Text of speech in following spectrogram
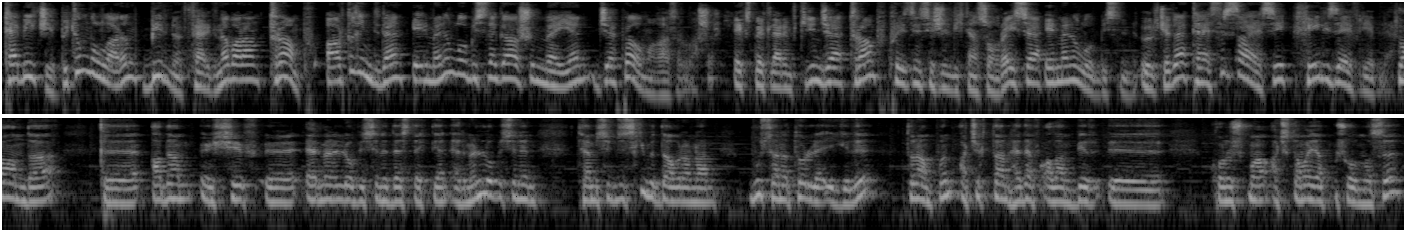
Təbii ki, bütün bunların bir növ fərqinə varan Trump artıq indidən erməni lobbisinə qarşı müəyyən cəbhə almağa hazırlaşır. Ekspertlərin fikrincə, Trump prezident seçildikdən sonra isə erməni lobbisinin ölkədə təsir sahəsi xeyli zəifləyə bilər. Şu anda e, Adam Schiff e, Ermeni lobbisini destekleyen, Ermeni lobbisinin temsilcisi gibi davranan bu senatörle ilgili Trump'ın açıktan hedef alan bir e, konuşma, açıklama yapmış olması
